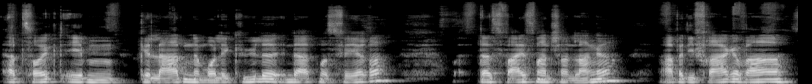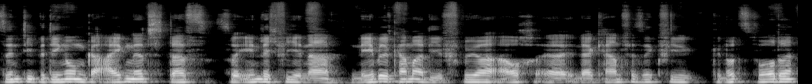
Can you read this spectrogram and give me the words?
erzeugt eben geladene Moleküle in der Atmosphäre. Das weiß man schon lange. Aber die Frage war, sind die Bedingungen geeignet, dass so ähnlich wie in einer Nebelkammer, die früher auch äh, in der Kernphysik viel genutzt wurde,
